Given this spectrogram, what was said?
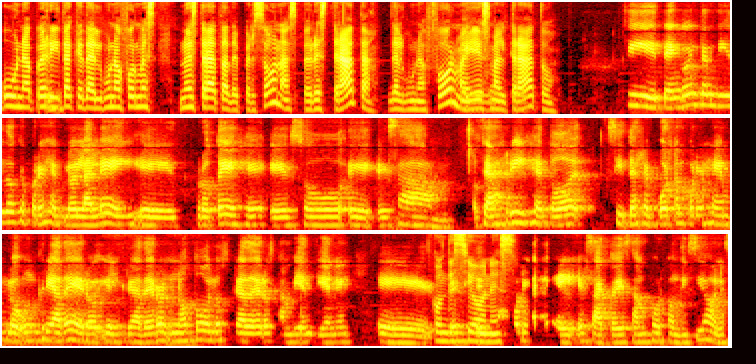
una perrita que de alguna forma es, no es trata de personas, pero es trata de alguna forma y es maltrato. Sí, tengo entendido que, por ejemplo, la ley eh, protege eso, eh, esa, o sea, rige todo, si te reportan, por ejemplo, un criadero y el criadero, no todos los criaderos también tienen eh, condiciones. exacto, y están por condiciones.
